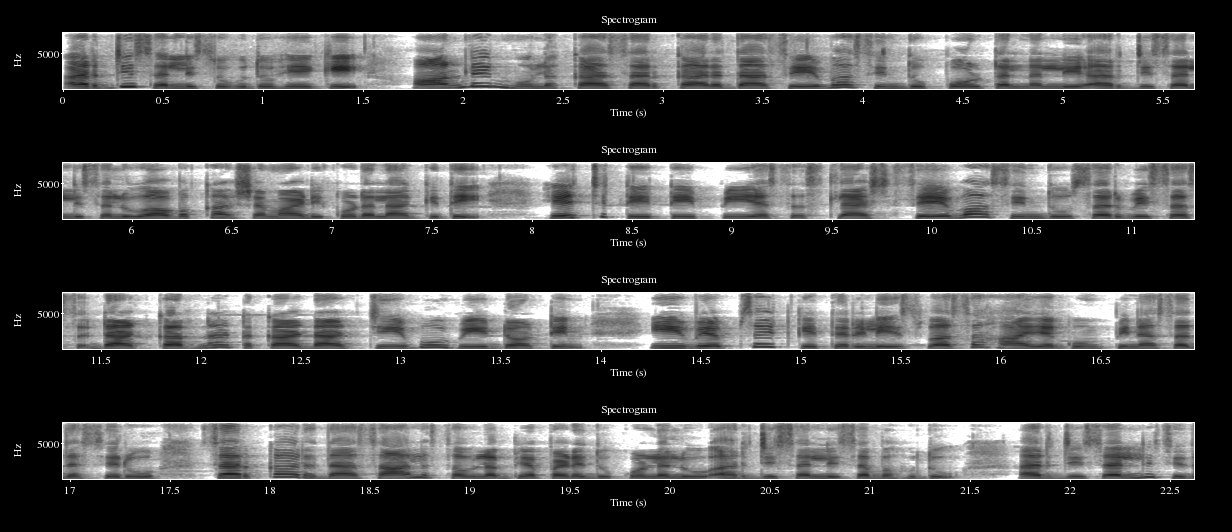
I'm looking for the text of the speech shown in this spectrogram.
ಅರ್ಜಿ ಸಲ್ಲಿಸುವುದು ಹೇಗೆ? ಆನ್ಲೈನ್ ಮೂಲಕ ಸರ್ಕಾರದ ಸೇವಾ ಸಿಂಧು ಪೋರ್ಟಲ್ನಲ್ಲಿ ಅರ್ಜಿ ಸಲ್ಲಿಸಲು ಅವಕಾಶ ಮಾಡಿಕೊಡಲಾಗಿದೆ. H T T P S slash Seva Sindhu services dot Karnataka dot G O V dot in ಈ ವೆಬ್ಸೈಟ್ಗೆ ತೆರಳಿ ಸ್ವಸಹಾಯ ಗುಂಪಿನ ಸದಸ್ಯರು ಸರ್ಕಾರದ ಸಾಲ ಸೌಲಭ್ಯ ಪಡೆದುಕೊಳ್ಳಲು ಅರ್ಜಿ ಸಲ್ಲಿಸಬಹುದು. ಅರ್ಜಿ ಸಲ್ಲಿಸಿದ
